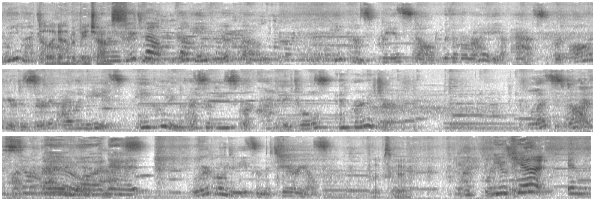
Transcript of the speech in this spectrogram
We'd like Totally gonna have a beach house. Original Nook Inc. Nook Phone. It comes pre-installed with a variety of apps for all your deserted island needs, including recipes for crafting tools and furniture. Let's start by So crafting I an axe. We're going to need some materials. Looks good. Like You can't in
